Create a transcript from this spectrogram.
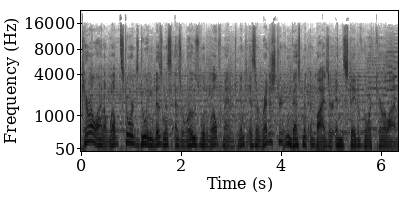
Carolina Wealth Stewards doing business as Rosewood Wealth Management is a registered investment advisor in the state of North Carolina.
